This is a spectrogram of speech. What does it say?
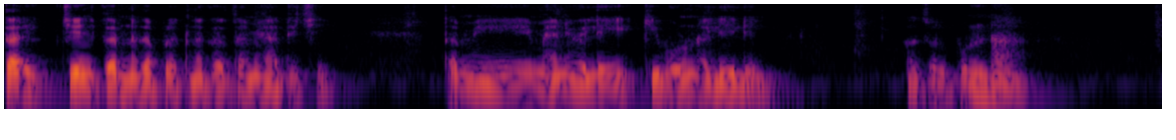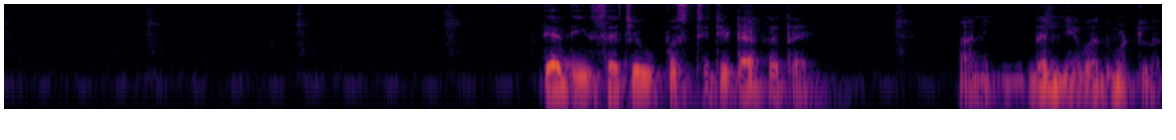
तारीख चेंज करण्याचा प्रयत्न करता मी आधीची. तर मी मॅन्युअली कीबोर्डनं लिहिली. अजून पुन्हा त्या दिवसाची उपस्थिती टाकत आहे. आणि धन्यवाद म्हटलं.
